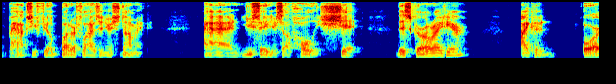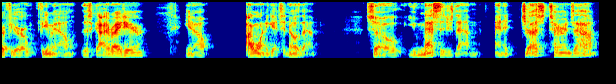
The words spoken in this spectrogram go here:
or perhaps you feel butterflies in your stomach and you say to yourself holy shit this girl right here I could or if you're a female this guy right here you know, I want to get to know them. So you message them, and it just turns out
